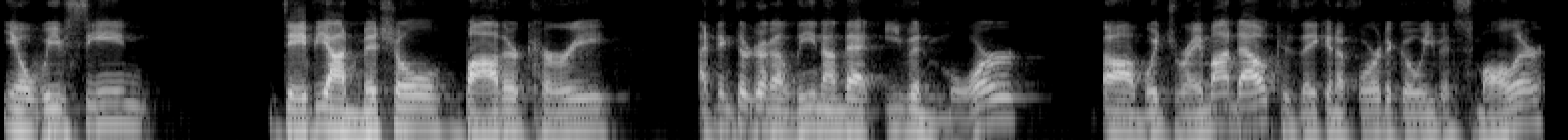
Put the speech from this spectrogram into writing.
you know we've seen Davion Mitchell bother Curry. I think they're going to lean on that even more um, with Draymond out because they can afford to go even smaller.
